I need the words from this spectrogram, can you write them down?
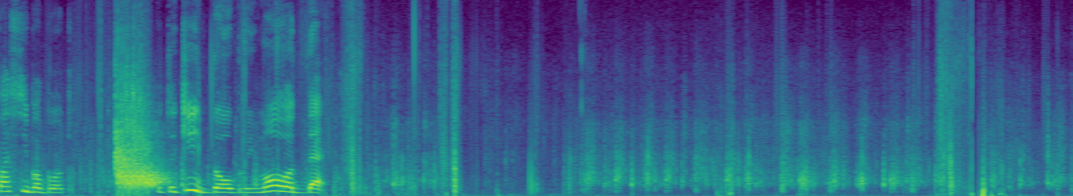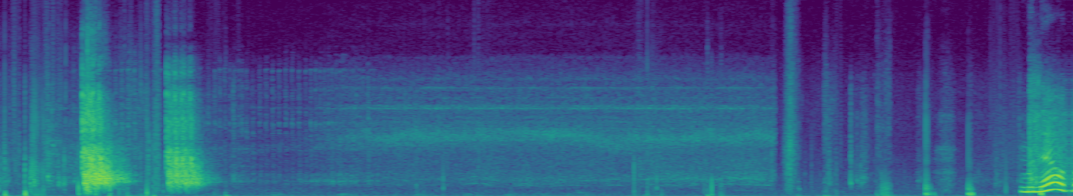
Спасибо, бот. Ты такие добрый, молодец. Мне вот.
